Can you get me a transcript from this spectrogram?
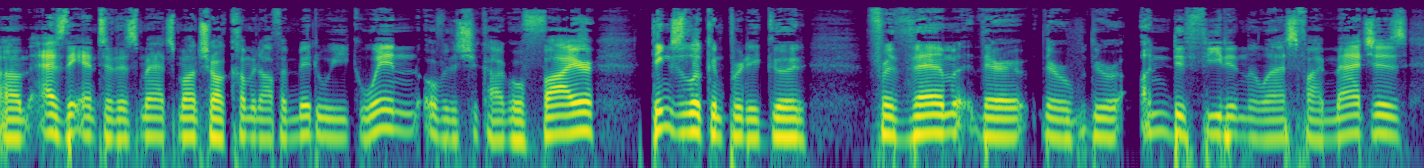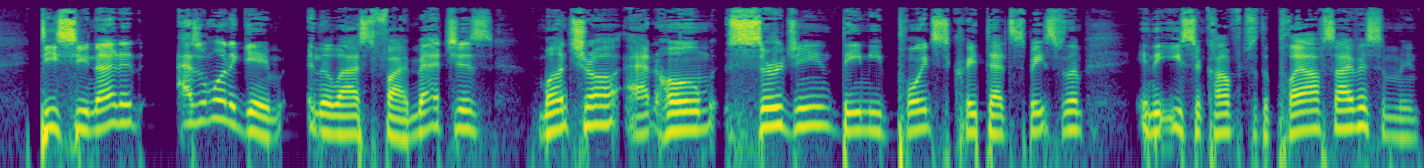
um, as they enter this match. Montreal coming off a midweek win over the Chicago Fire. Things are looking pretty good for them. They're they're they're undefeated in the last five matches. DC United hasn't won a game in the last five matches. Montreal at home, surging. They need points to create that space for them in the Eastern Conference with the playoffs. Ives, I mean,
